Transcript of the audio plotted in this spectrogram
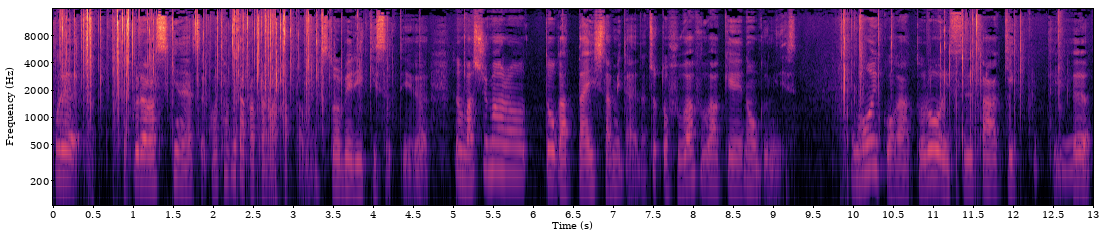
これオクラが好きなやつ。これ食べたかったから買ったのね。ストロベリーキスっていう。マシュマロと合体したみたいなちょっとふわふわ系のグミです。でもう一個がトローリスーパーキックっていう。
